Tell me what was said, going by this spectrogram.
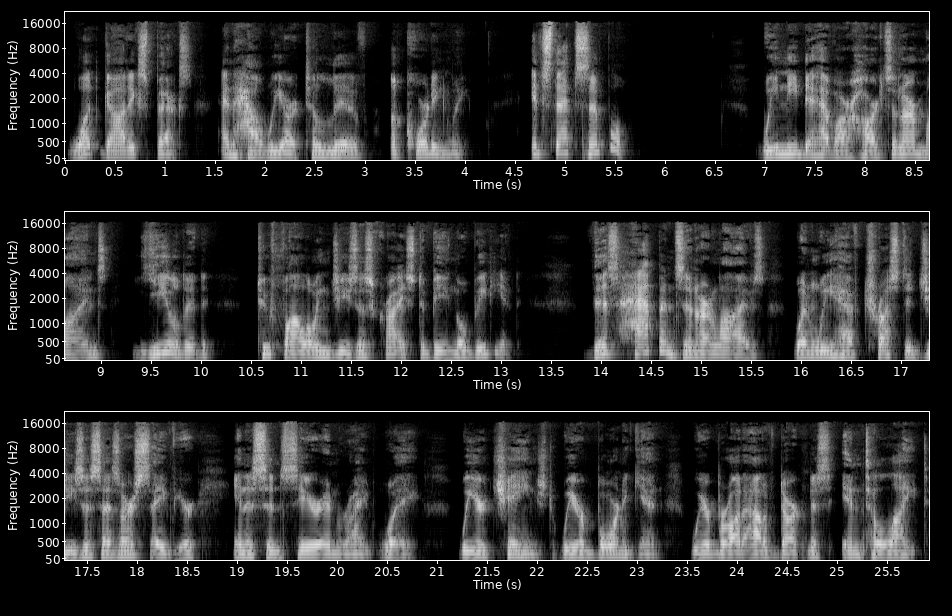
what God expects and how we are to live accordingly. It's that simple. We need to have our hearts and our minds yielded to following Jesus Christ, to being obedient. This happens in our lives when we have trusted Jesus as our Savior in a sincere and right way. We are changed. We are born again. We are brought out of darkness into light.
